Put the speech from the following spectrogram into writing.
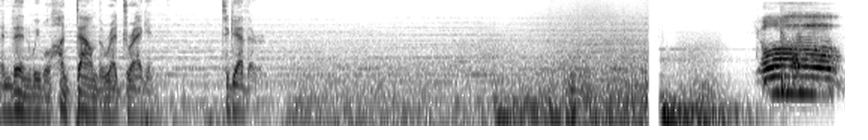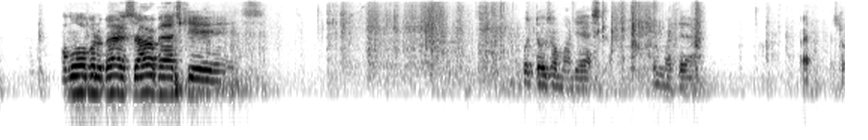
And then we will hunt down the Red Dragon. Together. Yo, I'm opening a bag of Sour Patch Kids. Put those on my desk. Put them right there. Alright, let's go.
